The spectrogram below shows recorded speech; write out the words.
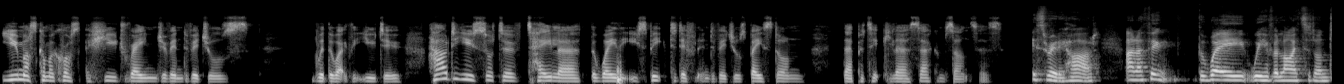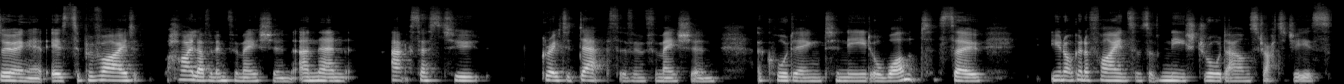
You must come across a huge range of individuals with the work that you do. How do you sort of tailor the way that you speak to different individuals based on their particular circumstances? It's really hard. And I think the way we have alighted on doing it is to provide high level information and then access to greater depth of information according to need or want. So you're not going to find some sort of niche drawdown strategies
